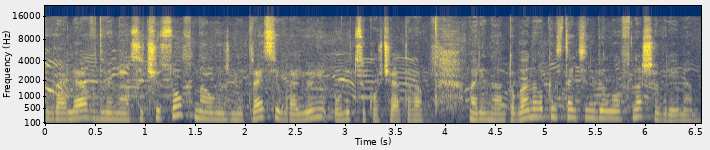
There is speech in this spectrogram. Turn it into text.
февраля в 12 часов на лыжной трассе в районе улицы Курчатова. Марина Антуганова, Константин Белов. Наше время.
